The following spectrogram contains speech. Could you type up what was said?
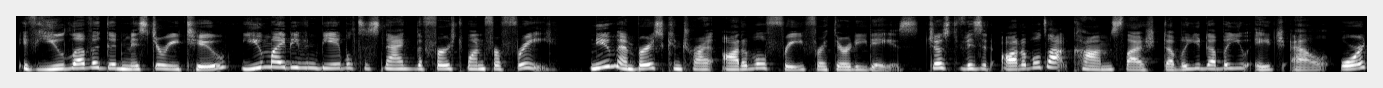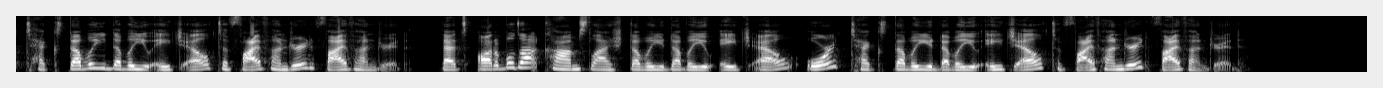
If you love a good mystery too, you might even be able to snag the first one for free. New members can try Audible free for 30 days. Just visit audible.com slash WWHL or text WWHL to 500 500. That's audible.com slash WWHL or text WWHL to 500 500.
